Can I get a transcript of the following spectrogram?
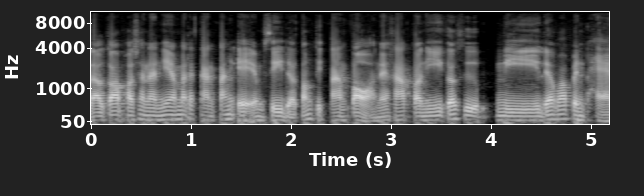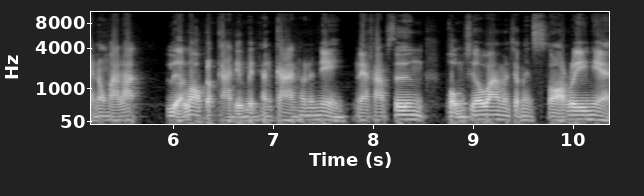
แล้วก็เพราะฉะนั้นเนี่ยมาตรการตั้ง AMC เดี๋ยวต้องติดตามต่อนะครับ ตอนนี้ก็คือมีเรียกว่าเป็นแผนออกมาละเหลือรอบประกาศอย่างเป็นทางการเท่านั้นเองนะครับซึ่งผมเชื่อว่ามันจะเป็นสตอรี่เนี่ย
